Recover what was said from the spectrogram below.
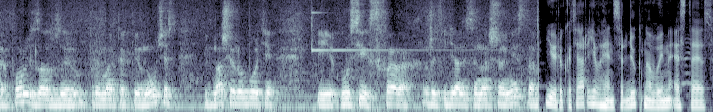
е, поруч, завжди приймаєте активну участь і в нашій роботі, і в усіх сферах життєдіяльності нашого міста. Юрій Котяр, Євген Сердюк, новини СТС.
